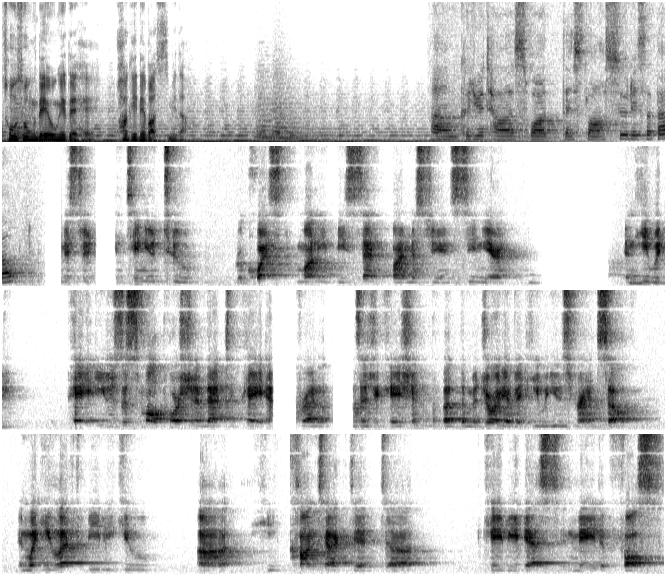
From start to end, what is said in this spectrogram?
소송 내용에 대해 확인해 봤습니다. Um, could you tell us what this lawsuit is about? Mr. continued to request money be sent by Mr. Yoon Sr. And he would pay use a small portion of that to pay Bradley's education. information, but the majority of it he would use for himself. And when he left BBQ, uh, he contacted uh, KBS and made a false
